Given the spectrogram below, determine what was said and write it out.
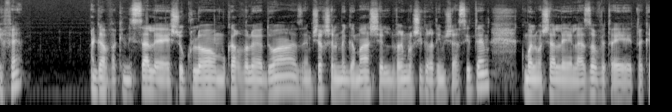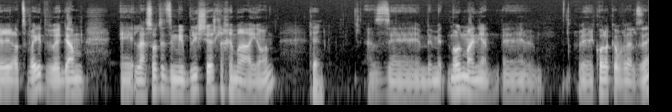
יפה. אגב, הכניסה לשוק לא מוכר ולא ידוע זה המשך של מגמה של דברים לא שגרתיים שעשיתם, כמו למשל אה, לעזוב את, את הקריירה הצבאית וגם אה, לעשות את זה מבלי שיש לכם רעיון. כן. אז אה, באמת מאוד מעניין, אה, וכל הכבוד על זה.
